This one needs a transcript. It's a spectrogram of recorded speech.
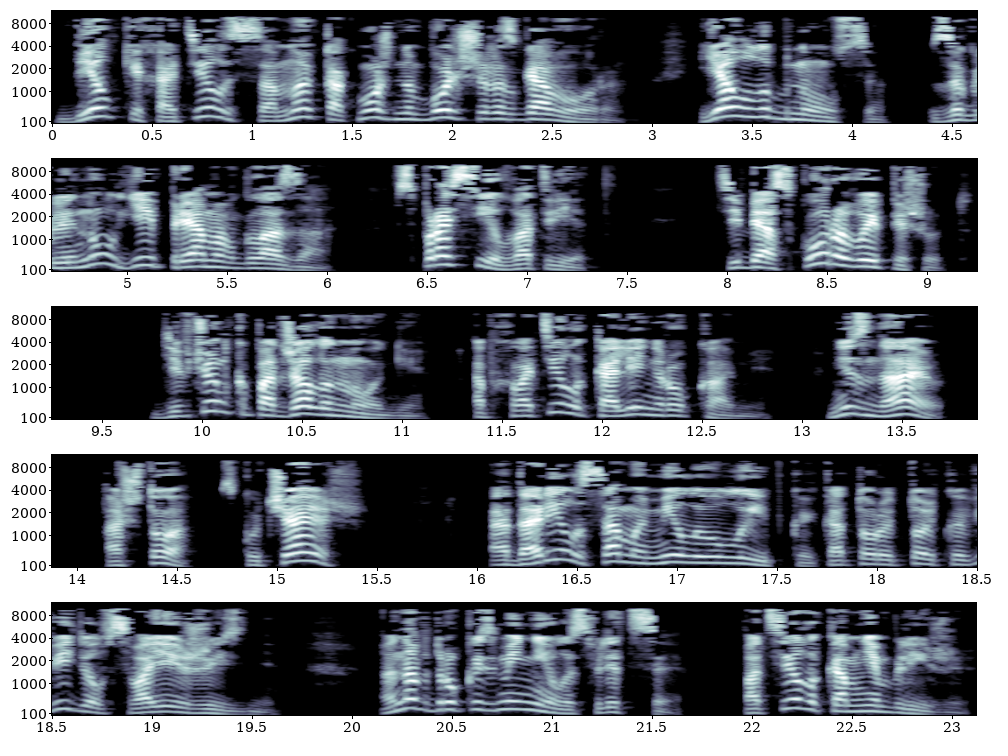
Белке хотелось со мной как можно больше разговора. Я улыбнулся, заглянул ей прямо в глаза. Спросил в ответ. «Тебя скоро выпишут?» Девчонка поджала ноги, обхватила колень руками. «Не знаю. А что, скучаешь?» Одарила самой милой улыбкой, которую только видел в своей жизни. Она вдруг изменилась в лице, подсела ко мне ближе.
